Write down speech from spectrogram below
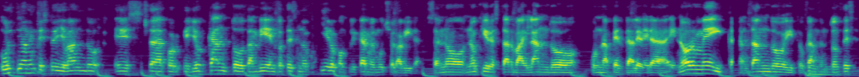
Últimamente estoy llevando esta porque yo canto también, entonces no quiero complicarme mucho la vida. O sea, no, no quiero estar bailando con una pedalera enorme y cantando y tocando. Entonces,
